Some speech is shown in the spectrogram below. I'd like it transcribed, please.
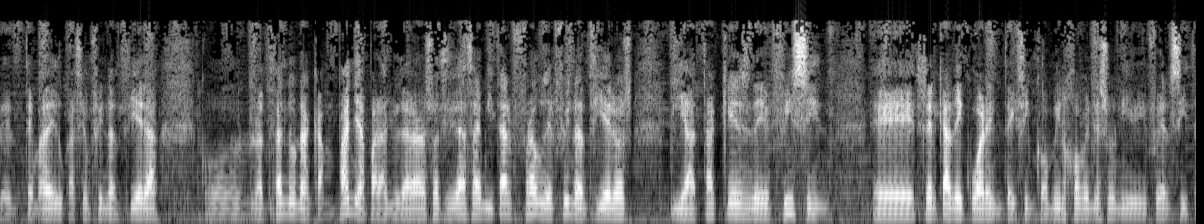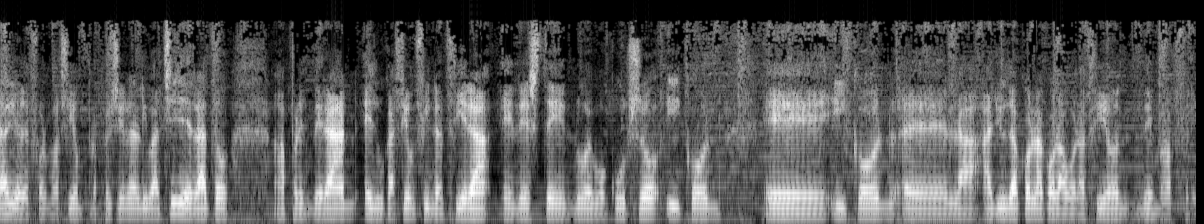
el tema de educación financiera, lanzando una campaña para ayudar a la sociedad a evitar fraudes financieros y ataques de phishing. Eh, cerca de 45.000 jóvenes universitarios de formación profesional y bachillerato aprenderán educación financiera en este nuevo curso y con eh, y con eh, la ayuda con la colaboración de Mafre.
